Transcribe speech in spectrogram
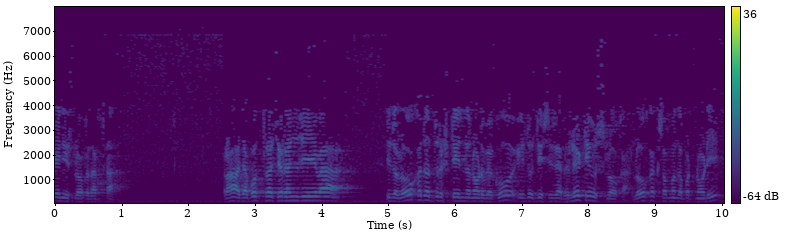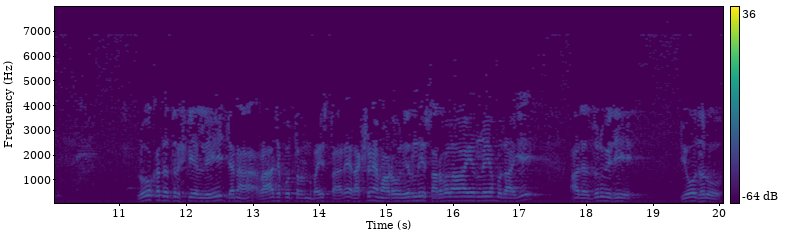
ಏನು ಈ ಶ್ಲೋಕದ ಅರ್ಥ? ರಾಜಪುತ್ರ ಚಿರಂಜೀವ, ಇದು ಲೋಕದ ದೃಷ್ಟಿಯಿಂದ ನೋಡಬೇಕು, ಇದು ದಿಸ್ ಇಸ್ ಎ ರಿಲೇಟಿವ್ ಶ್ಲೋಕ. ಲೋಕಕ್ಕೆ ಸಂಬಂಧಪಟ್ಟು ನೋಡಿ ಲೋಕದ ದೃಷ್ಟಿಯಲ್ಲಿ ಜನ ರಾಜಪುತ್ರರನ್ನು ಬಯಸ್ತಾರೆ, ರಕ್ಷಣೆ ಮಾಡೋರು ಇರಲಿ, ಸರ್ವದಾ ಇರಲಿ ಎಂಬುದಾಗಿ. ಆದರೆ ದುರ್ವಿಧಿ ಯೋಧರು,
